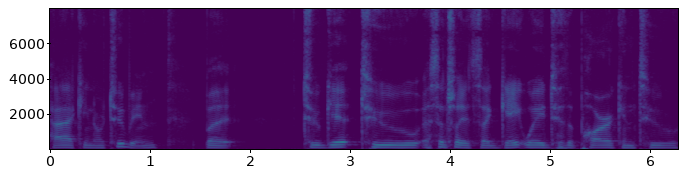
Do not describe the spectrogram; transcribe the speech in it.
kayaking or tubing. But to get to essentially, it's a gateway to the park and to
